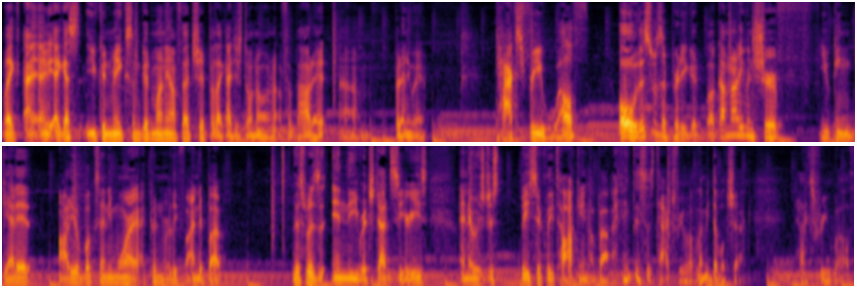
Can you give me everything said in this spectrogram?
like I, I, guess you can make some good money off that shit, but like I just don't know enough about it. Um, but anyway, tax free wealth. Oh, this was a pretty good book. I'm not even sure if you can get it audiobooks anymore. I, I couldn't really find it, but this was in the Rich Dad series, and it was just basically talking about. I think this is tax free wealth. Let me double check. Tax free wealth.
